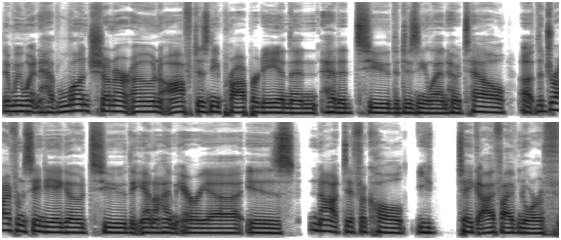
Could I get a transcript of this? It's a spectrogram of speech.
Then we went and had lunch on our own off Disney property and then headed to the Disneyland Hotel. Uh, the drive from San Diego to the Anaheim area is not difficult. You take I 5 north,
